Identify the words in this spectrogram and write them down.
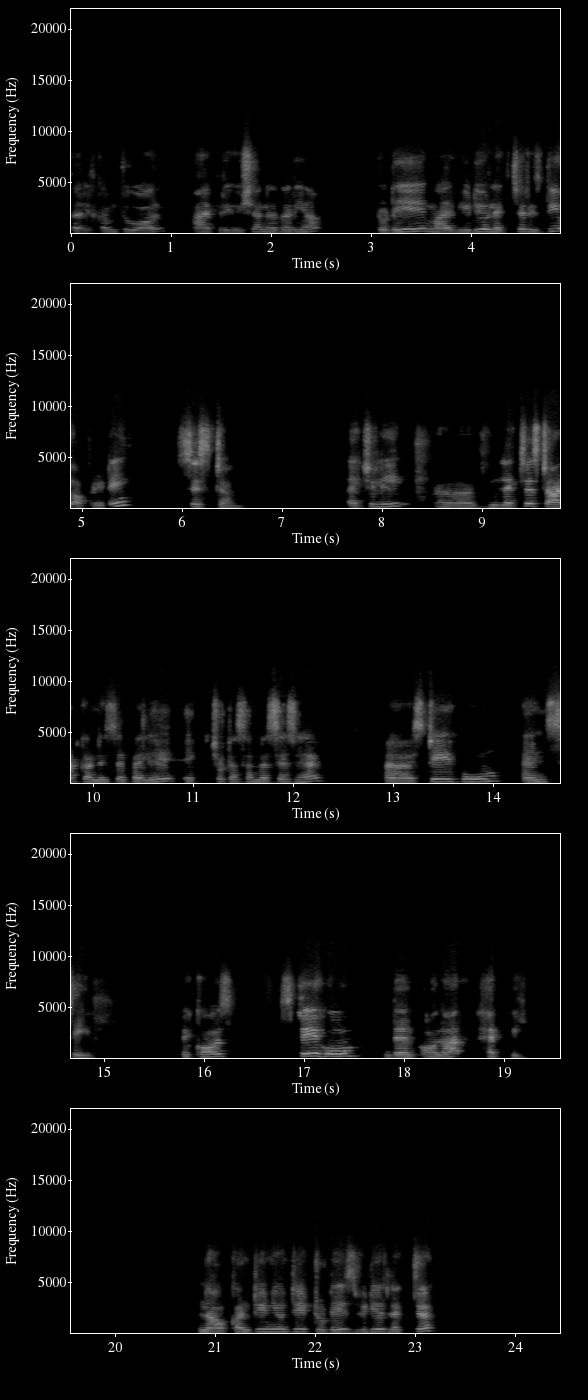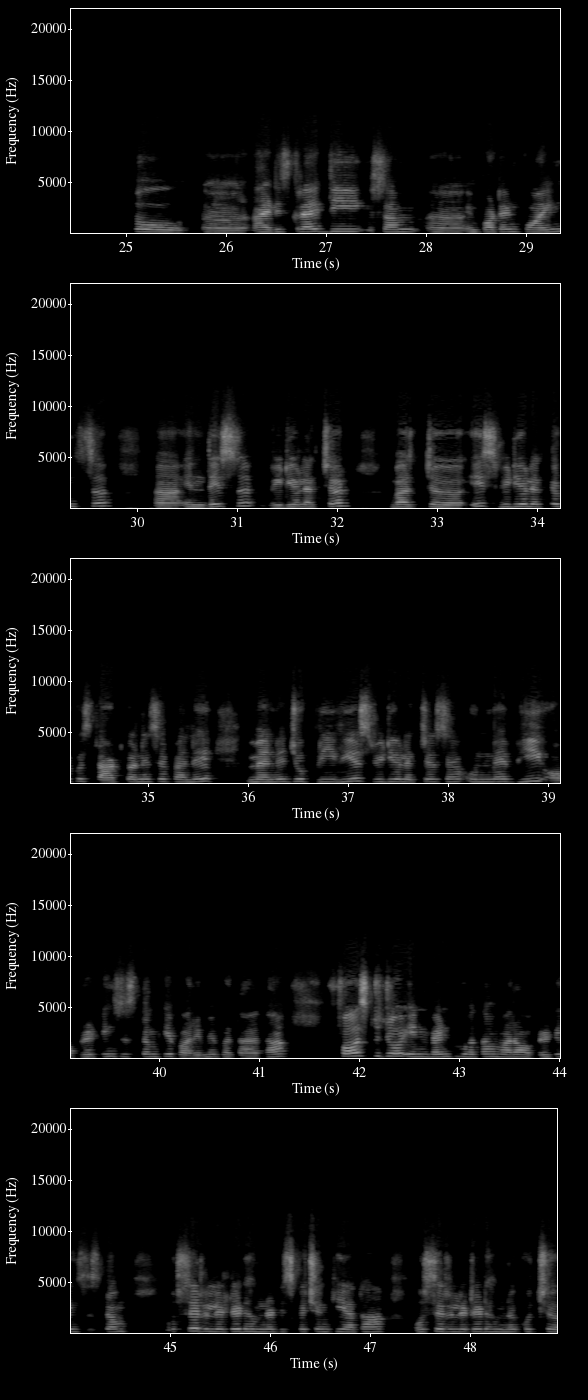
Welcome to all. I Priyusha Navaria. Today my video lecture is the operating system. Actually lecture start करने से पहले एक छोटा सा मैसेज है stay home and safe because stay home then all are happy. Now continue the today's video lecture. So uh, I describe the some uh, important points uh, in this video lecture. But uh, इस video lecture को start करने से पहले मैंने जो previous video lectures हैं उनमें भी ऑपरेटिंग सिस्टम के बारे में बताया था फ़र्स्ट जो इन्वेंट हुआ था हमारा ऑपरेटिंग सिस्टम उससे रिलेटेड हमने डिस्कशन किया था उससे रिलेटेड हमने कुछ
